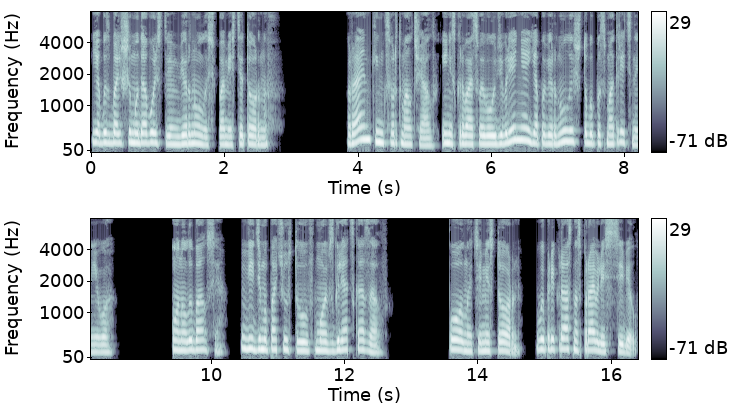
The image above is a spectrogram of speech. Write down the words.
я бы с большим удовольствием вернулась в поместье Торнов. Райан Кингсворт молчал, и, не скрывая своего удивления, я повернулась, чтобы посмотреть на него. Он улыбался. Видимо, почувствовав мой взгляд, сказал. «Полноте, мисс Торн. Вы прекрасно справились с Сибил.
